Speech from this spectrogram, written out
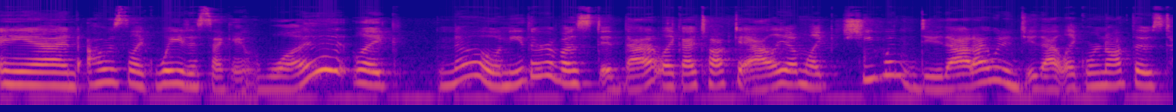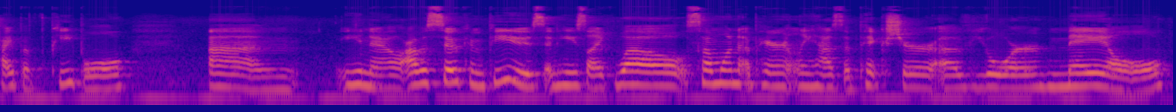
and i was like wait a second what like no neither of us did that like i talked to Allie. i'm like she wouldn't do that i wouldn't do that like we're not those type of people um you know i was so confused and he's like well someone apparently has a picture of your mail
